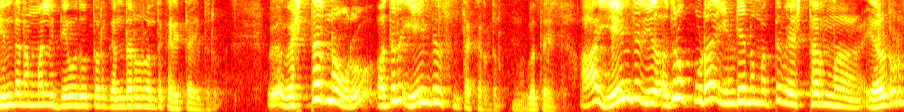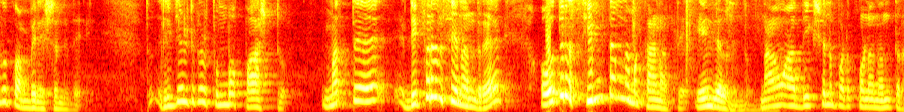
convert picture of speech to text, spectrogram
ಹಿಂದೆ ನಮ್ಮಲ್ಲಿ ದೇವದೂತರು ಗಂಧರ್ವರು ಅಂತ ಕರಿತಾ ಇದ್ದರು ವೆಸ್ಟರ್ನ್ ಅವರು ಅದನ್ನು ಏಂಜಲ್ಸ್ ಅಂತ ಕರೆದ್ರು. ಗೊತ್ತಾಯ್ತು. ಆ ಏಂಜಲ್ ಅದರೂ ಕೂಡ ಇಂಡಿಯನ್ ಮತ್ತು ವೆಸ್ಟರ್ನ್ ಎರಡರದ್ದು ಕಾಂಬಿನೇಷನ್ ಇದೆ. ರಿಸಲ್ಟ್ಗಳು ತುಂಬ ಫಾಸ್ಟು ಮತ್ತು ಡಿಫರೆನ್ಸ್ ಏನಂದರೆ ಅದರ ಸಿಂಪ್ಟಮ್ ನಮಗೆ ಕಾಣುತ್ತೆ ಏಂಜಲ್ಸ್ದು. ನಾವು ಆ ದೀಕ್ಷೆನ ಪಡ್ಕೊಂಡ ನಂತರ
